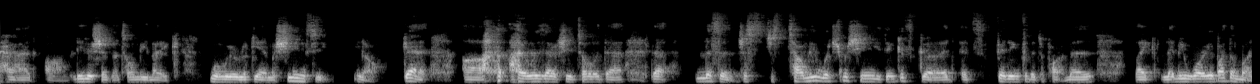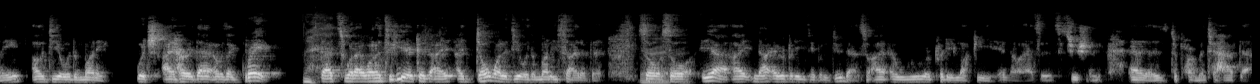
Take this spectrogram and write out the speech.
had um, leadership that told me like when we were looking at machines to you know get, uh, I was actually told that that listen, just just tell me which machine you think is good, it's fitting for the department. Like, let me worry about the money. I'll deal with the money. Which I heard that I was like, great, that's what I wanted to hear because I, I don't want to deal with the money side of it. So right. so yeah, I, not everybody is able to do that. So I, we were pretty lucky, you know, as an institution and as a department to have that.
